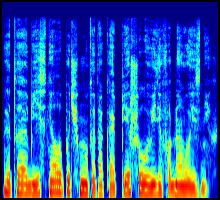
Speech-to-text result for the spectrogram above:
Это объясняло, почему ты так опешил, увидев одного из них.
